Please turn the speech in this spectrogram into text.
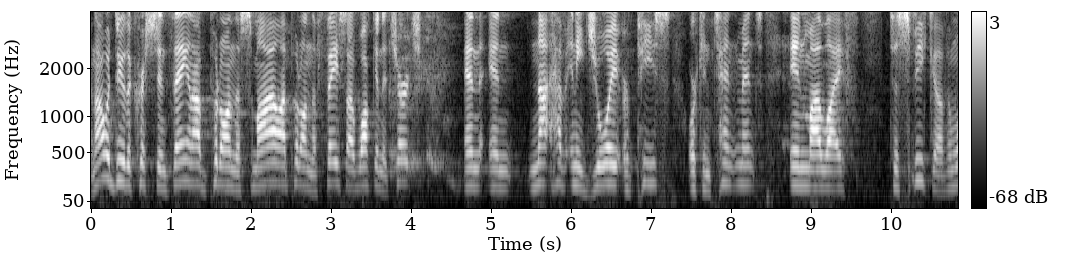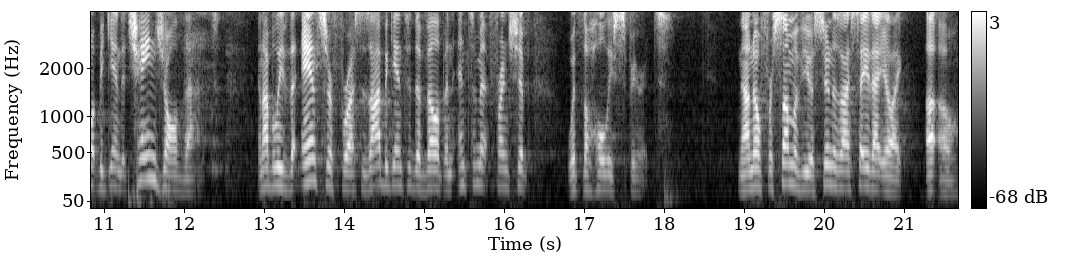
And I would do the Christian thing and I'd put on the smile, I'd put on the face, I'd walk into church and, and not have any joy or peace or contentment in my life to speak of. And what began to change all that? And I believe the answer for us is I began to develop an intimate friendship with the Holy Spirit. Now, I know for some of you, as soon as I say that, you're like, uh oh,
